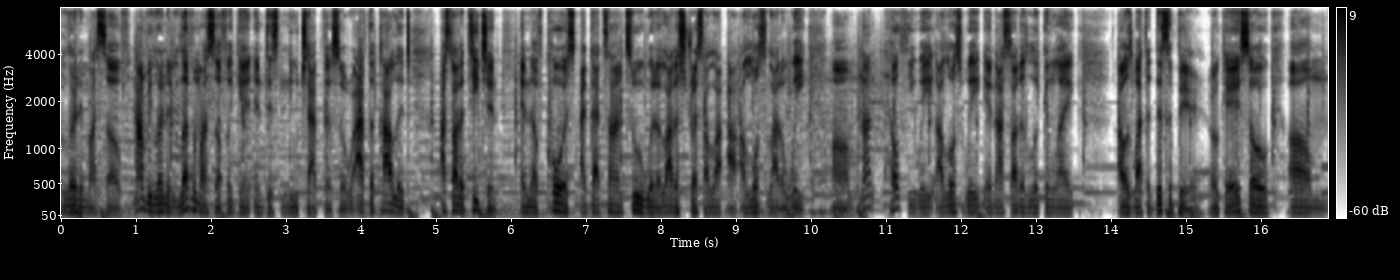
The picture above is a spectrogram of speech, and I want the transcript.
learning myself not relearning loving myself again in this new chapter so after college i started teaching and of course at that time too with a lot of stress i, I lost a lot of weight um not healthy weight i lost weight and i started looking like i was about to disappear okay so um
